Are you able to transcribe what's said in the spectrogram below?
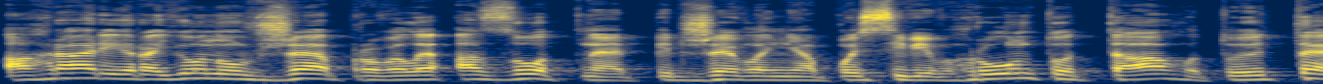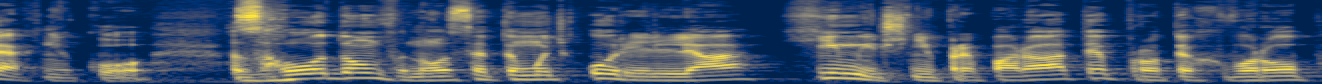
Аграрії району вже провели азотне підживлення посівів ґрунту та готують техніку. Згодом вноситимуть у рілля хімічні препарати проти хвороб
